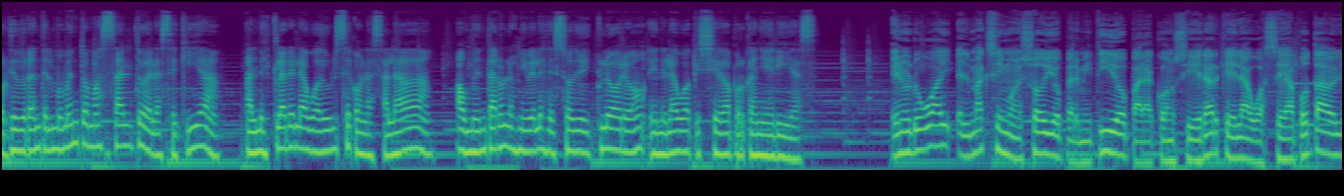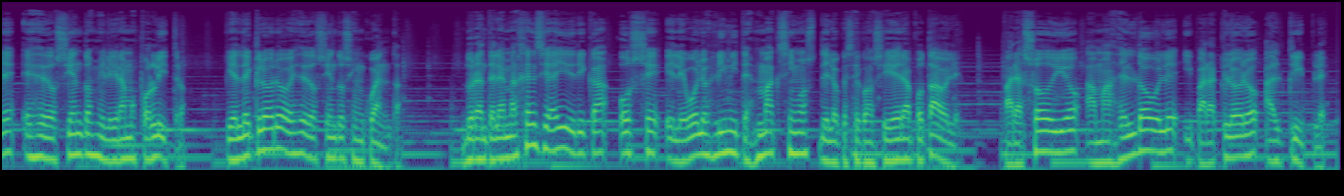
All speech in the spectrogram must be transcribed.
Porque durante el momento más alto de la sequía, al mezclar el agua dulce con la salada, aumentaron los niveles de sodio y cloro en el agua que llega por cañerías. En Uruguay, el máximo de sodio permitido para considerar que el agua sea potable es de 200 miligramos por litro, y el de cloro es de 250. Durante la emergencia hídrica, OCE elevó los límites máximos de lo que se considera potable, para sodio a más del doble y para cloro al triple.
